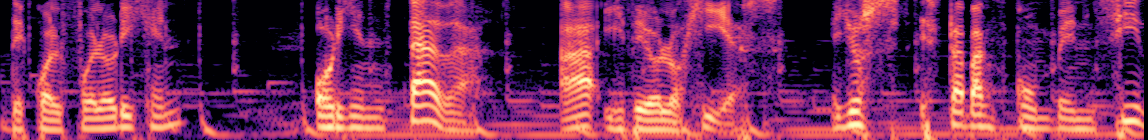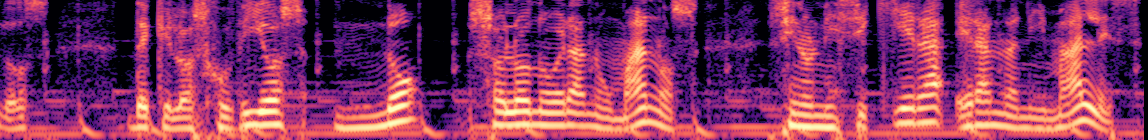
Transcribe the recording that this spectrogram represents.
de cuál fue el origen, orientada a ideologías. Ellos estaban convencidos de que los judíos no solo no eran humanos, sino ni siquiera eran animales.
